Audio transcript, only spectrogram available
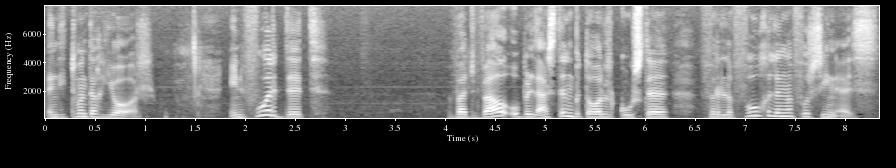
in die 20 jaar. En voor dit wat wel op belastingbetaler koste vir hulle volgelinge voorsien is,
